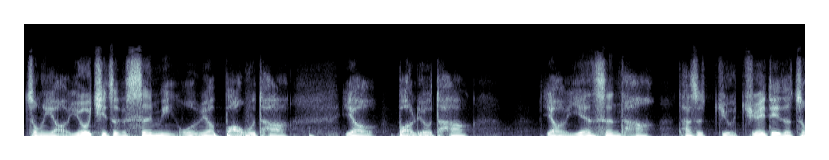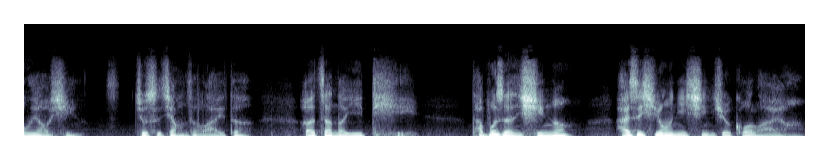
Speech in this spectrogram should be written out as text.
重要，尤其这个生命，我们要保护它，要保留它，要延伸它，它是有绝对的重要性，就是这样子来的。而站到一体，他不忍心啊，还是希望你醒觉过来啊，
